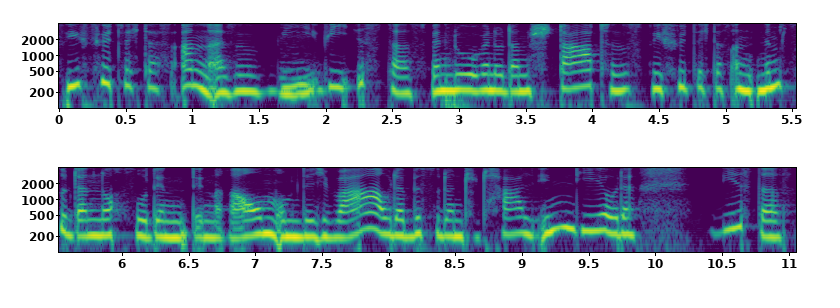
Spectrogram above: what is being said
wie fühlt sich das an? Also wie, mhm. wie ist das, wenn du, wenn du dann startest, wie fühlt sich das an? Nimmst du dann noch so den, den Raum um dich wahr oder bist du dann total in dir? Oder wie ist das?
